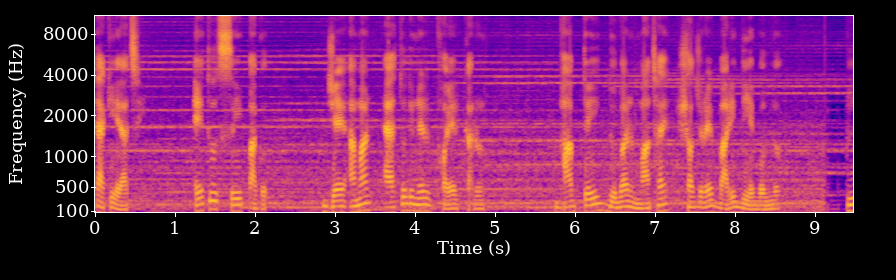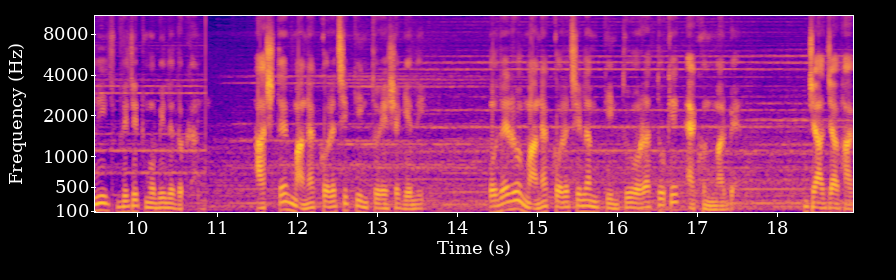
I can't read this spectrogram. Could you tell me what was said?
তাকিয়ে আছি। এ তো সেই পাগল, যে আমার এতদিনের ভয়ের কারণ। ভাবতেই দুবার মাথায় সজরে বাড়ি দিয়ে বলল, প্লিজ ভিজিট মোবিলে দোকান। আসতে মানা করেছি কিন্তু এসে গেলি। ওদেরও মানা করেছিলাম কিন্তু ওরা তোকে এখন মারবে। যা যা ভাগ।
